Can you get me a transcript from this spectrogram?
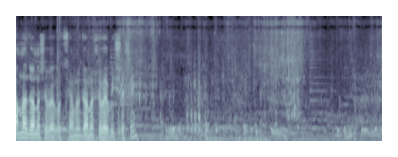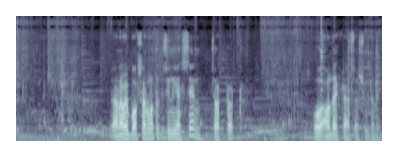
আমরা জনসেবা করছি, আমরা জনসেবায় বিশ্বাসী। রানাভাই বসার মতো কিছু নিয়ে আসছেন? চটটট। ও, আমাদের একটা আছে, অসুবিধা নেই।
